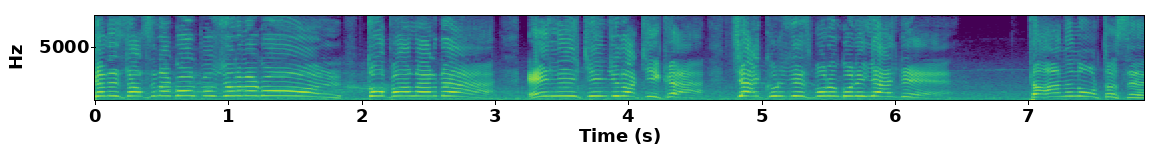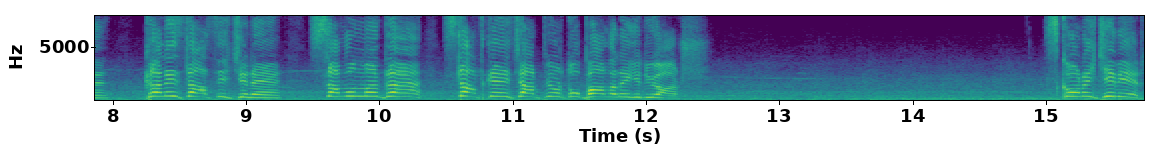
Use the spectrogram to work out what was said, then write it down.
Kale sahasına gol pozisyonu ve gol. Top ağlarda. 52. dakika. Çaykur Rizespor'un golü geldi. Taha'nın ortası. Kale sahası içine. Savunmada Statka'ya çarpıyor. Top ağlara gidiyor. Skor 2-1.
